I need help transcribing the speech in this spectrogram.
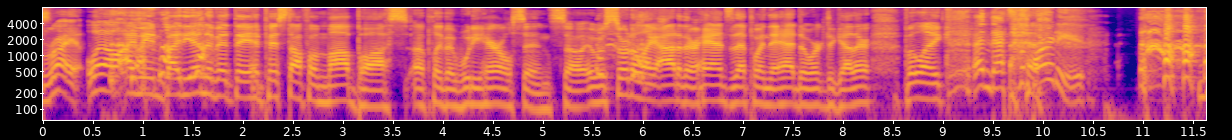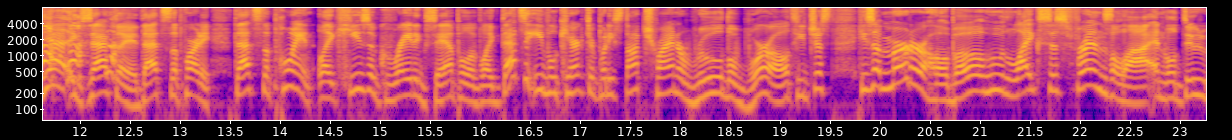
Right. Well, I mean, by the end of it, they had pissed off a mob boss uh, played by Woody Harrelson, so it was sort of like out of their hands at that point. They had to work together, but like, And that's the party. yeah, exactly. That's the party. That's the point. Like, he's a great example of like that's an evil character, but he's not trying to rule the world. He just he's a murder hobo who likes his friends a lot and will do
